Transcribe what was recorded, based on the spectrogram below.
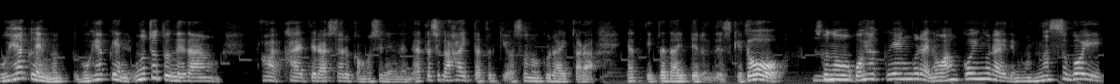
500円の、500円、もうちょっと値段か変えてらっしゃるかもしれない私が入った時はそのぐらいからやっていただいてるんですけど、その500円ぐらいのワンコインぐらいでものすごい、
